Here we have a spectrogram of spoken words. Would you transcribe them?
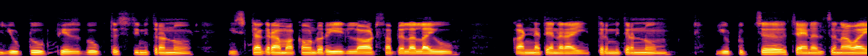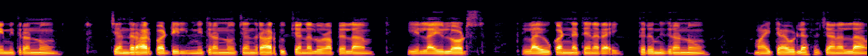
यूट्यूब फेसबुक तसेच मित्रांनो इंस्टाग्राम अकाउंटवर हे लॉट्स आपल्याला लाईव्ह काढण्यात येणार आहे. तर मित्रांनो यूट्यूबचं चॅनलचं नाव आहे मित्रांनो चंद्रहार पाटील. मित्रांनो चंद्रहार यूट्यूब चॅनलवर आपल्याला हे लाईव्ह लॉट्स लाईव्ह काढण्यात येणार आहे. तर मित्रांनो माहिती आवडल्यास चॅनलला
